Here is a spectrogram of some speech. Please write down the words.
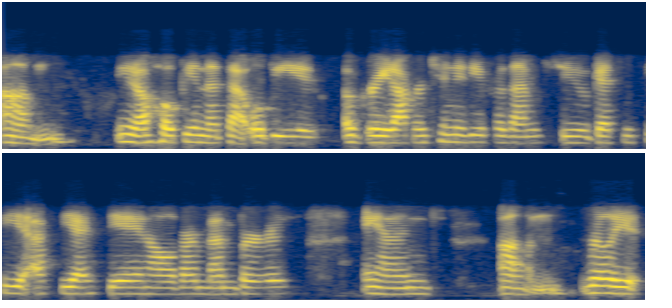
um, you know, hoping that that will be a great opportunity for them to get to see FCICA and all of our members and um, really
